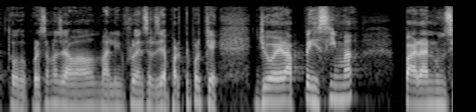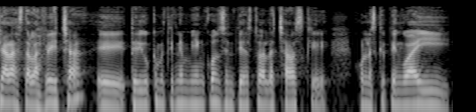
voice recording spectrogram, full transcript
todo. Por eso nos llamamos mal influencers. Y aparte porque yo era pésima para anunciar hasta la fecha. Eh, te digo que me tienen bien consentidas todas las chavas que, con las que tengo ahí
